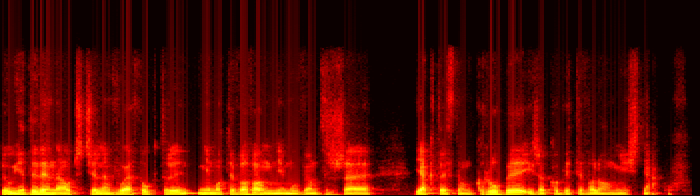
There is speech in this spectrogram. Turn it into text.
Był jedynym nauczycielem WF-u, który nie motywował mnie, mówiąc, że jak to jestem gruby i że kobiety wolą mięśniaków.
